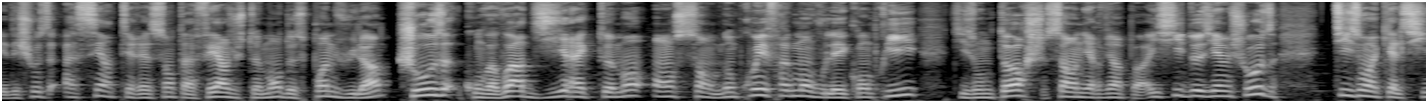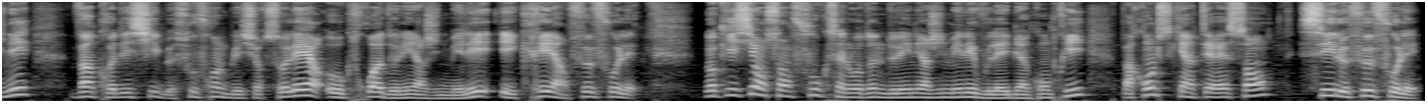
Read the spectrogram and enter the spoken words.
y a des choses assez intéressantes à faire justement de ce point de vue-là. Chose qu'on va voir directement ensemble. Donc premier fragment, vous l'avez compris, tison de torche, ça on n'y revient pas. Ici, deuxième chose, tison incalciné, vaincre des cibles souffrant de blessures solaires, octroi de l'énergie de mêlée et créer un feu follet. Donc ici, on s'en fout que ça nous donne de l'énergie de mêlée, vous l'avez bien compris. Par contre, ce qui est intéressant, c'est le feu follet.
